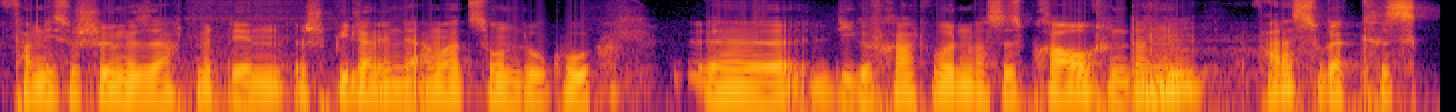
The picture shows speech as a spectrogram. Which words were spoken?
fand ich so schön gesagt, mit den Spielern in der Amazon-Doku, äh, die gefragt wurden, was es braucht. Und dann Mhm. war das sogar Chris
